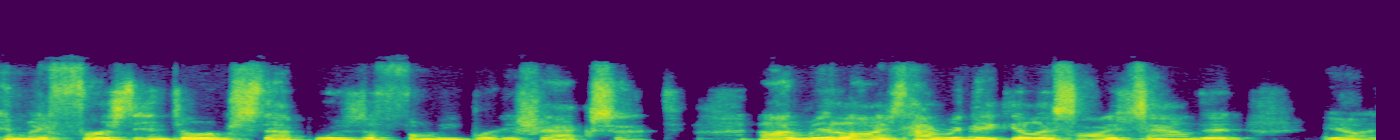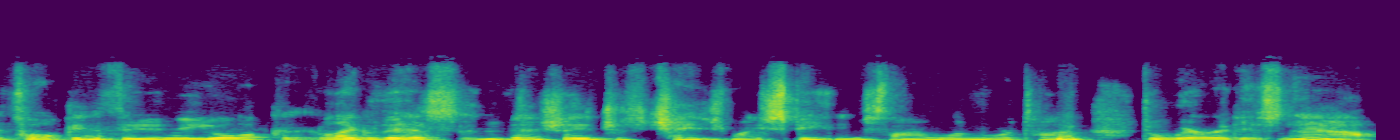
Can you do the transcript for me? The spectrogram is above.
And my first interim step was a phony British accent. And I realized how ridiculous I sounded you know, talking through New York like this, and eventually just changed my speaking style one more time to where it is now.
